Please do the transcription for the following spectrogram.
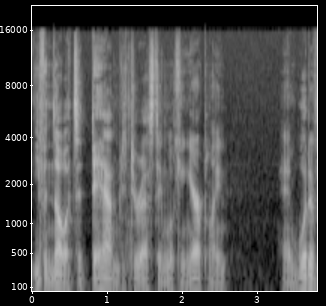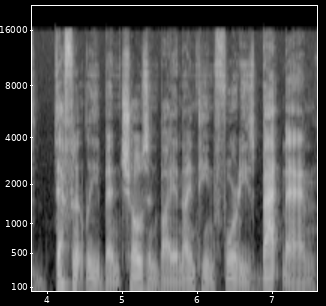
even though it's a damned interesting looking airplane and would have definitely been chosen by a 1940s Batman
